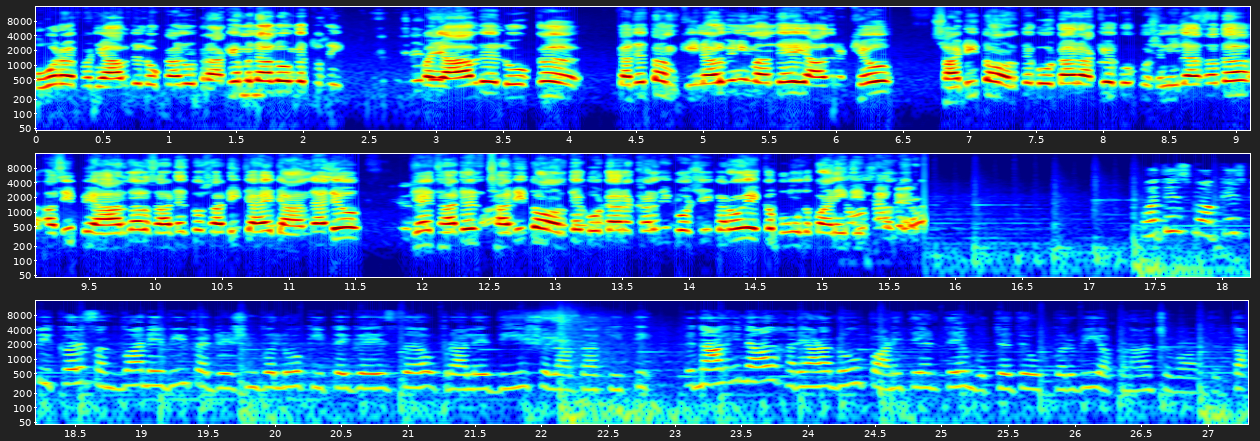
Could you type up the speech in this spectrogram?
ਹੋਰ ਪੰਜਾਬ ਦੇ ਲੋਕਾਂ ਨੂੰ ਡਰਾ ਕੇ ਮਨਾ ਲਓਗੇ ਤੁਸੀਂ ਪੰਜਾਬ ਦੇ ਲੋਕ ਕਦੇ ਧਮਕੀ ਨਾਲ ਵੀ ਨਹੀਂ ਮੰਨਦੇ ਯਾਦ ਰੱਖਿਓ ਸਾਡੀ ਧੌਣ ਤੇ ਗੋਡਾ ਰੱਖ ਕੇ ਕੋਈ ਕੁਝ ਨਹੀਂ ਲੈ ਸਕਦਾ ਅਸੀਂ ਪਿਆਰ ਨਾਲ ਸਾਡੇ ਤੋਂ ਸਾਡੀ ਚਾਹੇ ਜਾਨ ਲੈ ਲਿਓ ਜੇ ਸਾਡੇ ਸਾਡੀ ਧੌਣ ਤੇ ਗੋਡਾ ਰੱਖਣ ਦੀ ਕੋਸ਼ਿਸ਼ ਕਰੋਗੇ ਇੱਕ ਬੂੰਦ ਪਾਣੀ ਦੀ ਨਹੀਂ ਉੱਥੇ ਇਸ ਮੌਕੇ ਸਪੀਕਰ ਸੰਧਵਾ ਨੇ ਵੀ ਫੈਡਰੇਸ਼ਨ ਵੱਲੋਂ ਕੀਤੇ ਗਏ ਇਸ ਉਪਰਾਲੇ ਦੀ ਸ਼ਲਾਘਾ ਕੀਤੀ ਤੇ ਨਾਲ ਹੀ ਨਾਲ ਹਰਿਆਣਾ ਨੂੰ ਪਾਣੀ ਦੇਣ ਤੇ ਮੁੱਦੇ ਦੇ ਉੱਪਰ ਵੀ ਆਪਣਾ ਜਵਾਬ ਦਿੱਤਾ।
